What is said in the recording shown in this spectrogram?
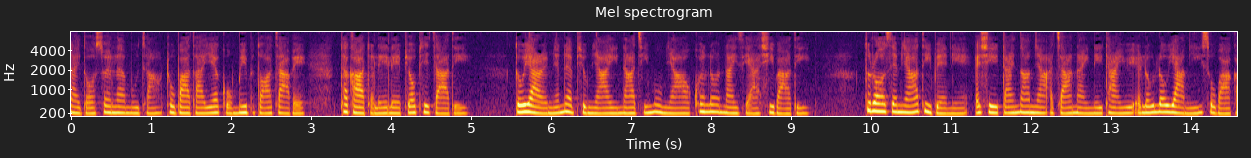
နိုင်သောဆွဲလန့်မှုကြောင့်ထိုဘာသာရက်ကိုမေ့မသွားကြပဲထက်ခါတလဲလဲပြောဖြစ်ကြသည်တို့ရတဲ့မျက်နှာဖြူများ၏နာကြီးမှုများကိုခွင့်လွှတ်နိုင်စရာရှိပါသည်သူတော်စင်များသည်ပင်နှင့်အရှိတိုင်းသားများအကြားနိုင်နေထိုင်၍အလုံးလုံးရမည်ဆိုပါက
